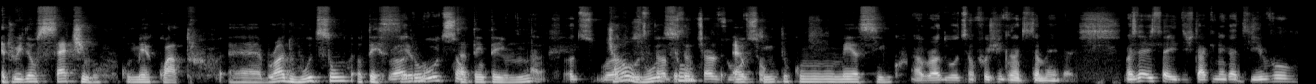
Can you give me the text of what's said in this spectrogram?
Ed Reed é o sétimo, com 64. É, Rod Woodson é o terceiro, Rod Woodson. 71. Ah, Rod, Charles, Woodson Charles Woodson é o quinto com 65. A Rod Woodson foi gigante também, velho. Mas é isso aí, destaque negativo.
